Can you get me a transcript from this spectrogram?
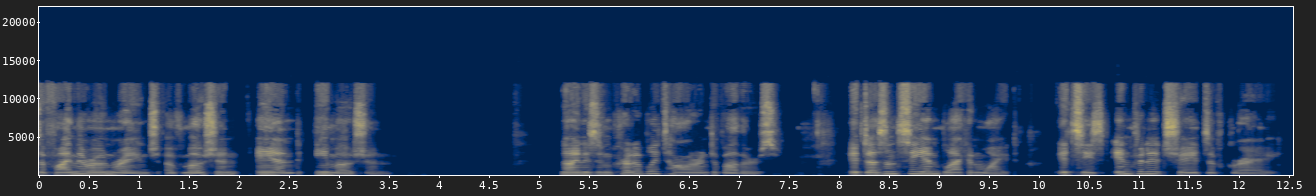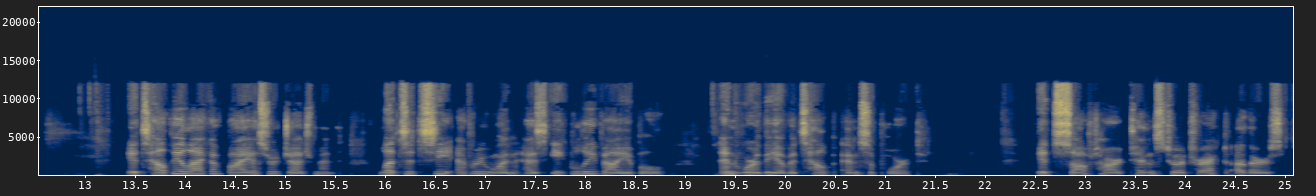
to find their own range of motion and emotion. Nine is incredibly tolerant of others. It doesn't see in black and white, it sees infinite shades of gray. Its healthy lack of bias or judgment lets it see everyone as equally valuable and worthy of its help and support. Its soft heart tends to attract others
